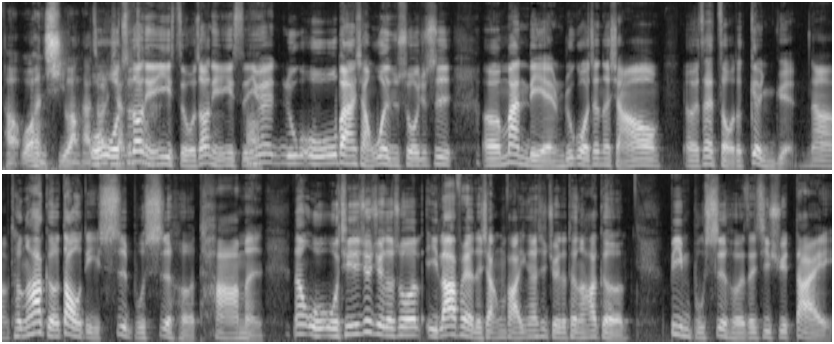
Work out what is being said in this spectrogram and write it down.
好，我很希望他。我我知道你的意思，我知道你的意思。因为如果我我本来想问说，就是呃，曼联如果真的想要呃再走得更远，那滕哈格到底适不适合他们？那我我其实就觉得说，以拉斐尔的想法，应该是觉得滕哈格。并不适合再继续带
